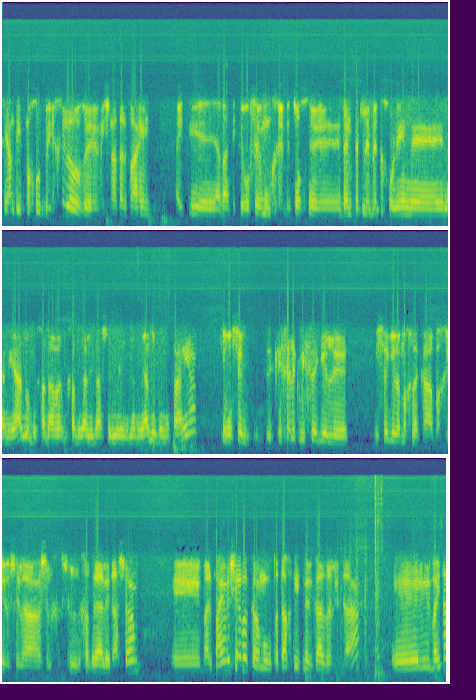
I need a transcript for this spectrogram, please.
סיימתי התמחות באיכילוב, ומשנת 2000 הייתי, אה, עבדתי כרופא מומחה בתוך, אה, בין כתלי בית החולים אה, לניאדו, בחדר, בחדר הלידה של אה, לניאדו בנתניה, כרופא, כחלק מסגל, אה, מסגל המחלקה הבכיר של, ה, של, של חדרי הלידה שם. ב-2007 כאמור פתחתי את מרכז הלידה, אה, והייתה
